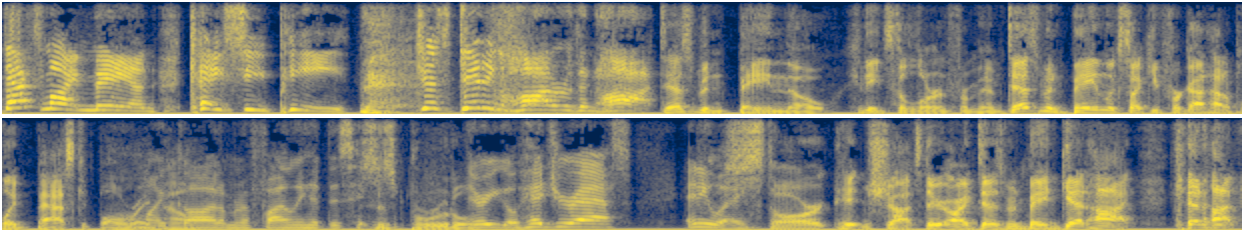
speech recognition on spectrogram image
That's my man, KCP. Just getting hotter than hot. Desmond Bane, though, he needs to learn from him. Desmond Bane looks like he forgot how to play basketball Oh right now. Oh my god, I'm gonna finally hit this hit. This is brutal. There you go. Head your ass. Anyway. Start hitting shots there. All right, Desmond Bane, get hot, get hot.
